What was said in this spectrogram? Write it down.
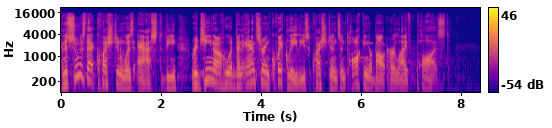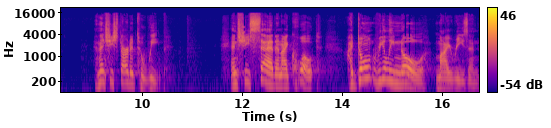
And as soon as that question was asked, the Regina who had been answering quickly these questions and talking about her life paused. And then she started to weep. And she said, and I quote, I don't really know my reason.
